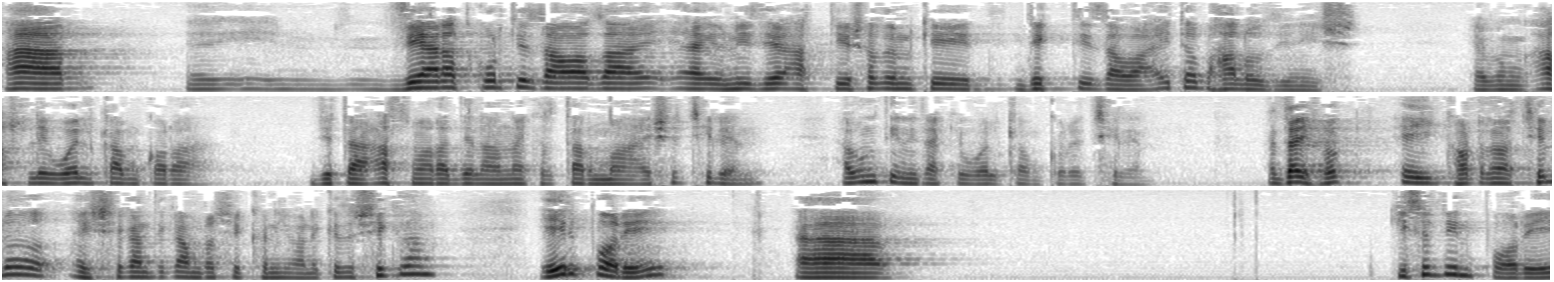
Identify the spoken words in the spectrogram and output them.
আর জিয়ারাত করতে যাওয়া যায় নিজের আত্মীয় স্বজনকে দেখতে যাওয়া, এটা ভালো জিনিস। এবং আসলে ওয়েলকাম করা, যেটা আসমারা দিলাম তার মা এসেছিলেন, এবং তিনি তাকে ওয়েলকাম করেছিলেন। যাই হোক, এই ঘটনা ছিল সেখান থেকে আমরা শিক্ষণীয় অনেক কিছু শিখলাম। এরপরে কিছুদিন পরে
